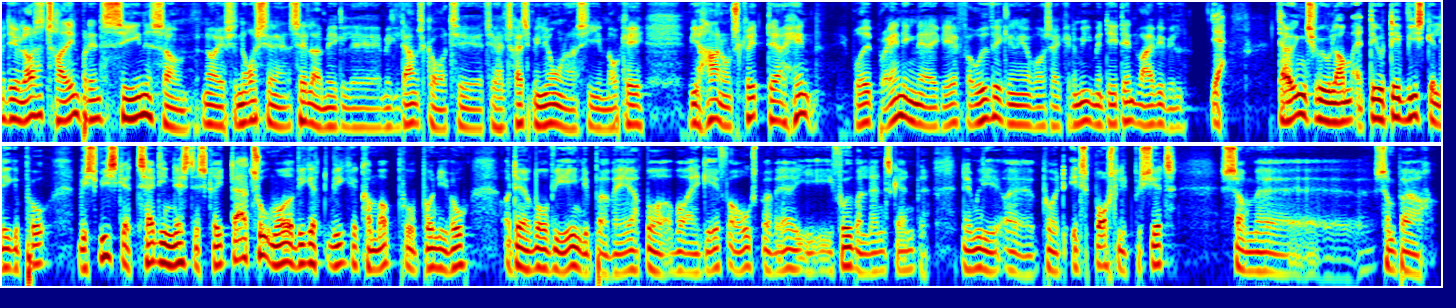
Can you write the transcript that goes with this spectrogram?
Men det er vel også at træde ind på den scene, som når FC Nordsjælland sælger Mikkel, øh, Mikkel Damsgaard til, til 50 millioner og siger, okay, vi har nogle skridt derhen, både i brandingen af AGF og udviklingen af vores akademi, men det er den vej, vi vil. Ja, der er jo ingen tvivl om, at det er jo det, vi skal ligge på. Hvis vi skal tage de næste skridt, der er to måder, vi kan, vi kan komme op på, på niveau, og der, hvor vi egentlig bør være, hvor, hvor AGF og Aarhus bør være i, i fodboldlandskampe, nemlig øh, på et, et sportsligt budget, som, øh, som bør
